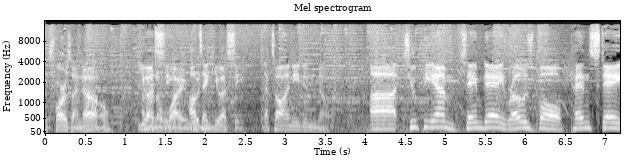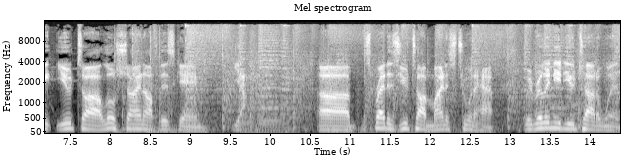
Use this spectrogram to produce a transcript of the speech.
As far as I know, USC. I don't know why. I'll take. USC. That's all I needed to know. Uh, 2 p.m. same day, Rose Bowl, Penn State, Utah. A little shine off this game. Yeah. Uh, spread is Utah minus two and a half. We really need Utah to win.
